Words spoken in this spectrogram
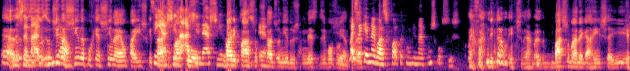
É, no eu- cenário eu, eu digo mundial. a China porque a China é o país que Sim, está a China, a China é a China. para e passo com os É. Estados Unidos nesse desenvolvimento. Mas né? é aquele negócio, falta combinar com os russos. Literalmente, né? Mas Baixa uma Mané Garrincha aí.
